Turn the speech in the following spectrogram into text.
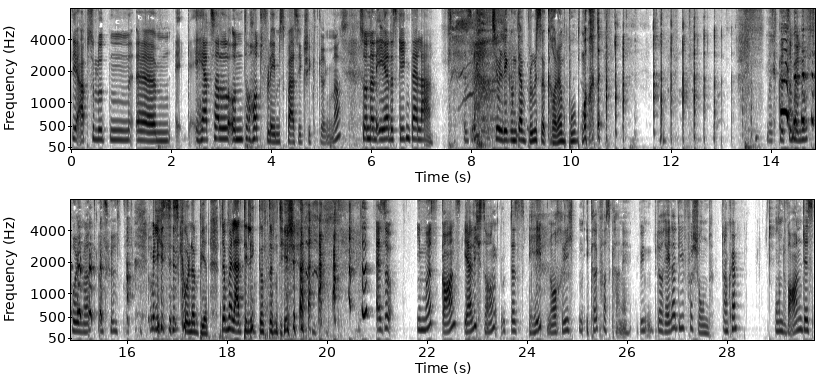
die absoluten ähm, Herzerl und Hot Flames quasi geschickt kriegen, ne? sondern eher das Gegenteil auch. Entschuldigung, der Bruce hat gerade einen Bug gemacht. Ich muss kurz einmal Luft holen. warte, ganz kurz. Melissa ist kollabiert. Der Malati liegt unter dem Tisch. Also, ich muss ganz ehrlich sagen, dass Hate-Nachrichten, ich krieg fast keine. Ich bin, bin da relativ verschont. Okay. Und wann das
